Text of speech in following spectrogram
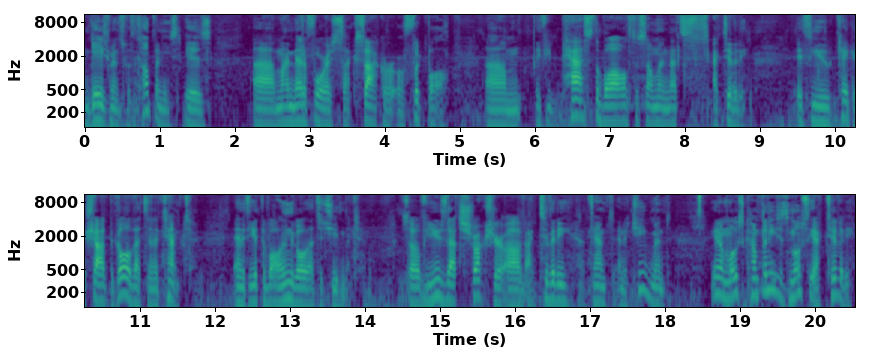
engagements with companies is uh, my metaphor is like soccer or football. Um, if you pass the ball to someone, that's activity. If you take a shot at the goal, that's an attempt. And if you get the ball in the goal, that's achievement. So if you use that structure of activity, attempt, and achievement, you know, most companies, it's mostly activity.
